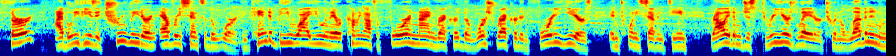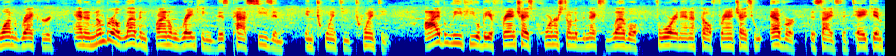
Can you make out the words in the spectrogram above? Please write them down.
Third, I believe he is a true leader in every sense of the word. He came to BYU when they were coming off a 4 and 9 record, their worst record in 40 years in 2017, rallied him just 3 years later to an 11 and 1 record and a number 11 final ranking this past season in 2020. I believe he will be a franchise cornerstone of the next level for an NFL franchise, whoever decides to take him.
